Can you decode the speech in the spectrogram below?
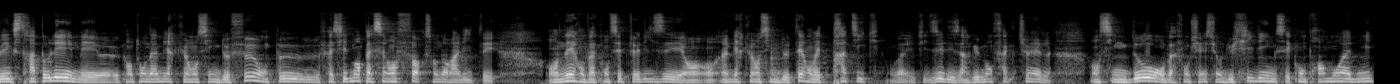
vais extrapoler, mais euh, quand on a Mercure en signe de feu, on peut facilement passer en force en oralité. En air, on va conceptualiser. En, un Mercure en signe de terre, on va être pratique. On va utiliser des arguments factuels. En signe d'eau, on va fonctionner sur du feeling. C'est comprends-moi, admis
